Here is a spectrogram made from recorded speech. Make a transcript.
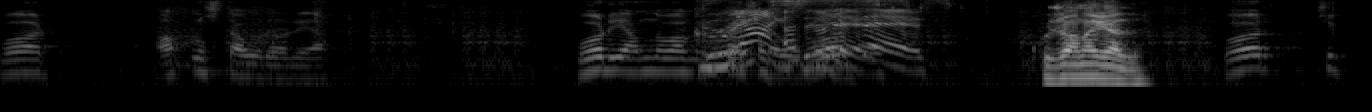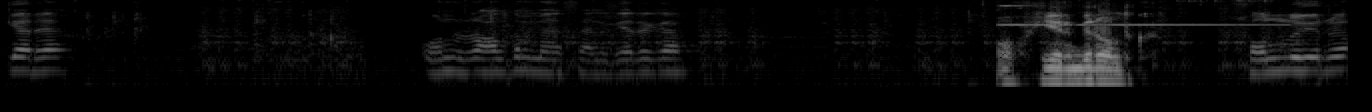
Vur. 60 da vur oraya. Vur yanına bak. Vur. Kucağına geldi. Vur. Çık geri. Onur aldım ben seni geri gel. Oh 21 olduk. Sollu yürü.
